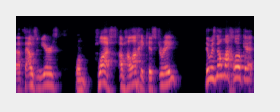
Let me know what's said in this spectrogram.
uh, thousand years or plus of halachic history, there was no machloket.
